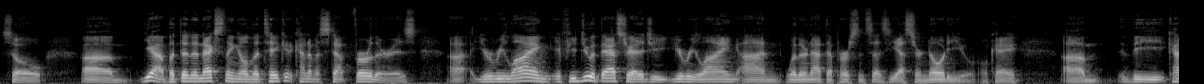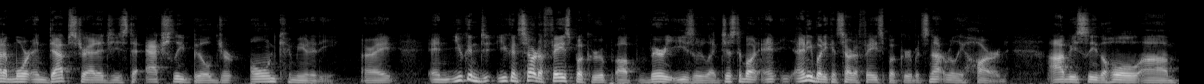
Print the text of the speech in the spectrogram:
so um, yeah, but then the next thing, I'll take it kind of a step further, is uh, you're relying, if you do it that strategy, you're relying on whether or not that person says yes or no to you, okay? Um, the kind of more in depth strategies to actually build your own community, all right? And you can you can start a Facebook group up very easily. Like just about any, anybody can start a Facebook group. It's not really hard. Obviously, the whole um,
